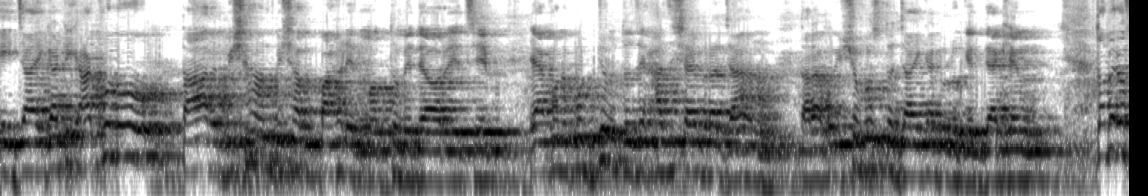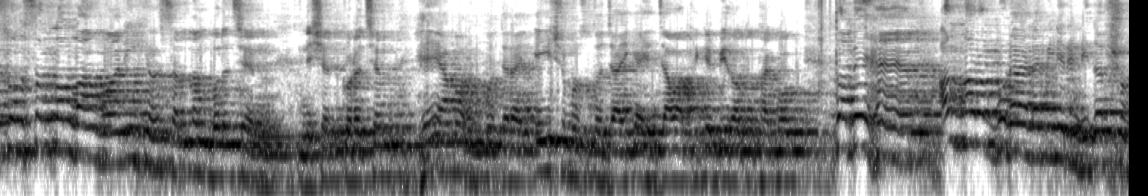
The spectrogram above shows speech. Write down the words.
এই জায়গাটি এখনও তার বিশাল বিশাল পাহাড়ের মাধ্যমে দেওয়া রয়েছে। এখনও পর্যন্ত যে হাজি সাহেবরা যান, তারা ওই সমস্ত জায়গাগুলোকে দেখেন। তবে রসুল সাল্লাল্লাহু ওয়াসাল্লাম বলেছেন, নিষেধ করেছেন, হে আমার উম্মতেরা, এই সমস্ত জায়গায় যাওয়া থেকে বিরত থাকো। তবে হ্যাঁ আল্লাহ রাব্বুল আলামিনের নিদর্শন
